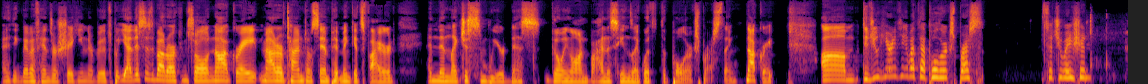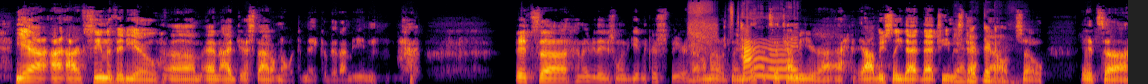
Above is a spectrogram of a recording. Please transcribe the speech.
And I think Bama fans are shaking their boots. But yeah, this is about Arkansas. Not great. Matter of time till Sam Pittman gets fired and then like just some weirdness going on behind the scenes, like with the Polar Express thing. Not great. Um, did you hear anything about that Polar Express situation? Yeah, I, have seen the video, um, and I just I don't know what to make of it. I mean, it's uh maybe they just wanted to get in the Christmas spirit. I don't know. It's, maybe that, it's that time of year. I, obviously, that that team is yeah, tapped they're, they're out, done. so it's uh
